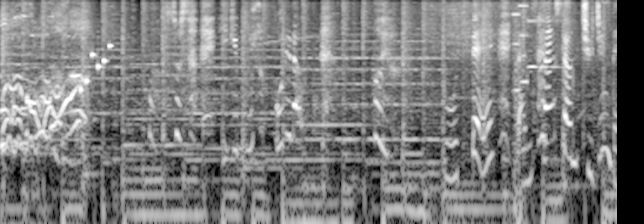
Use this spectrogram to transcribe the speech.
여러분. 맙소사, 이게 무슨 꼴이라. 어휴, 뭐 어때? 난 사랑스러운 주주인데.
